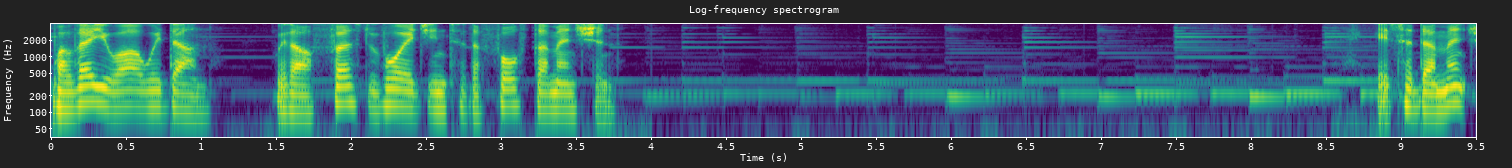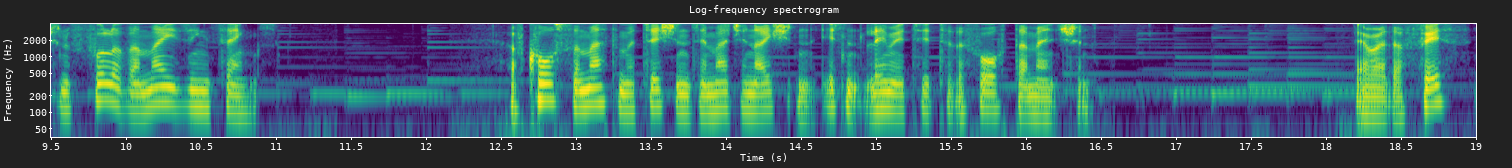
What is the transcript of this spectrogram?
Well there you are, we're done, with our first voyage into the fourth dimension. It's a dimension full of amazing things. Of course the mathematician's imagination isn't limited to the fourth dimension. There are the fifth,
